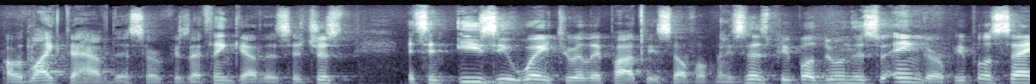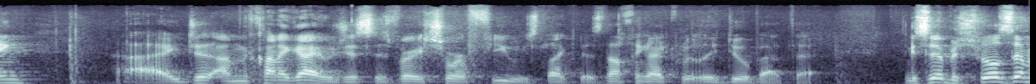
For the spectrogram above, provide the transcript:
I would like to have this, or because I think I have this. It's just it's an easy way to really pata yourself up. And he says people are doing this with anger. People are saying. I just, I'm the kind of guy who just is very short fused. Like there's nothing I can really do about that. He said, This is my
